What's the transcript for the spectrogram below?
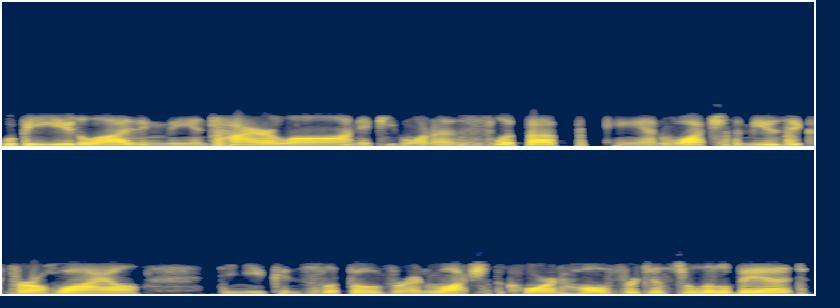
we'll be utilizing the entire lawn. If you want to slip up and watch the music for a while, then you can slip over and watch the cornhole for just a little mm-hmm. bit,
